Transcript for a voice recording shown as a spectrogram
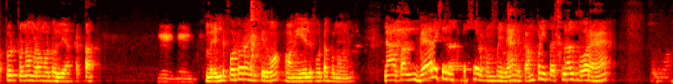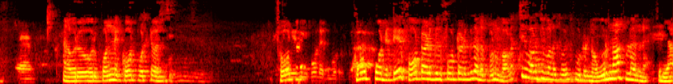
அப்லோட் பண்ணா விட மாட்டோம் இல்லையா? கரெக்டா. நம்ம ரெண்டு போட்டோட அனுப்பிச்சிருவோம் அவனுக்கு ஏழு போட்டோ பண்ணுவானு. நான் வேலை செய்ய ஒரு கம்பெனில அந்த கம்பெனி ஃபர்ஸ்ட் நாள் போறேன். ஒரு ஒரு பொண்ணு கோட் போட்டு வந்துச்சு. போட்டோ கோட் போட்டுட்டு போட்டோ எடுக்குது போட்டோ எடுக்குது அந்த பொண்ணு வளைச்சு வளைச்சு வளைச்சு வளைச்சு போட்டுருந்தேன் ஒரு நாள் ஃபுல்லா இருந்தேன் சரியா?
